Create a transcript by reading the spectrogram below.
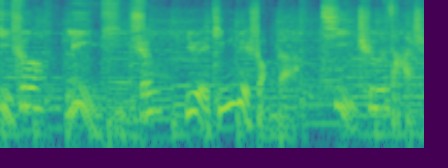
汽车立体声，越听越爽的汽车杂志。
